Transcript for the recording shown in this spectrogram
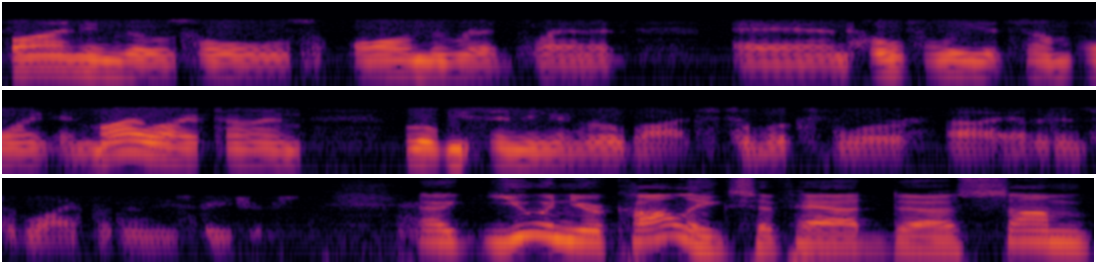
finding those holes on the red planet, and hopefully at some point in my lifetime, we'll be sending in robots to look for uh, evidence of life within these features. Now, you and your colleagues have had uh, some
